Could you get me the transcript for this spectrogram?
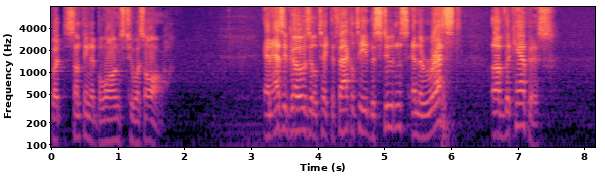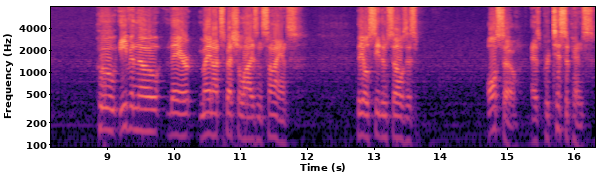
but something that belongs to us all. And as it goes, it'll take the faculty, the students, and the rest of the campus who, even though they may not specialize in science, they will see themselves as also as participants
